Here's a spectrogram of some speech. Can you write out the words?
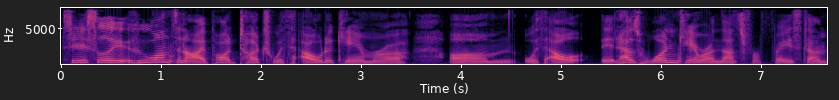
seriously, who wants an iPod Touch without a camera? Um, without it has one camera and that's for FaceTime.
